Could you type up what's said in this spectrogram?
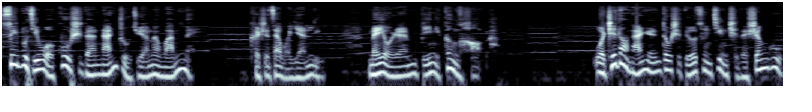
虽不及我故事的男主角们完美，可是在我眼里。没有人比你更好了。我知道男人都是得寸进尺的生物，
